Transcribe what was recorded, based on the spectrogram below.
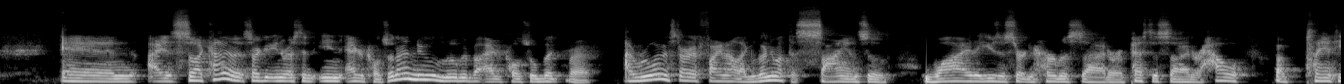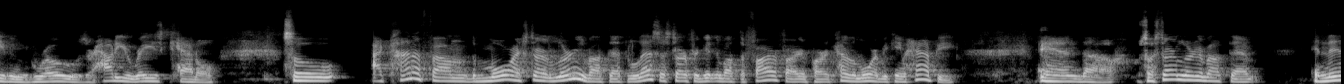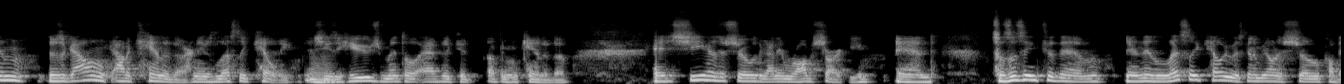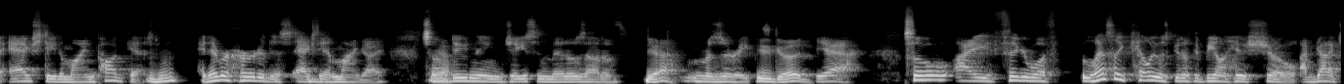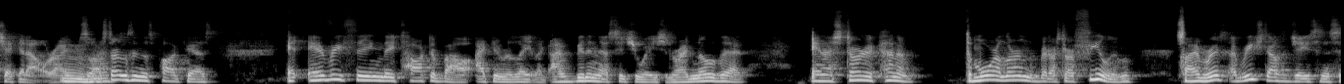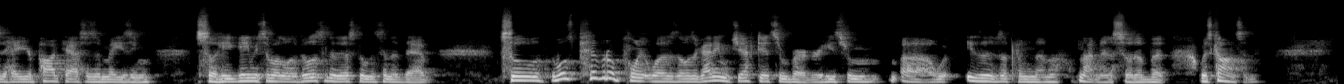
and I so I kind of started getting interested in agriculture. And I knew a little bit about agriculture, but Right. I really started finding out, like learning about the science of why they use a certain herbicide or a pesticide or how a plant even grows or how do you raise cattle. So I kind of found the more I started learning about that, the less I started forgetting about the firefighter part, and kind of the more I became happy. And uh, so I started learning about that. And then there's a gal out of Canada. Her name is Leslie Kelly, and she's a huge mental advocate up in Canada. And she has a show with a guy named Rob Sharkey. And so I was listening to them. And then Leslie Kelly was going to be on a show called the Ag State of Mind podcast. hmm Had never heard of this Ag State of Mind guy. Some Yeah. dude named Jason Medows out of Yeah. Missouri. He's good. Yeah. So I figured, well, if Leslie Kelly was good enough to be on his show, I've got to check it out, right? So I Mhm. started listening to this podcast, and everything they talked about, I can relate. Like I've been in that situation, or I know that, and I started kind of. The more I learned, the better I start feeling. So I, re- I reached out to Jason and said, "Hey, your podcast is amazing." So he gave me some other ones. Go listen to this. Go listen to that. So the most pivotal point was there was a guy named Jeff Ditzenberger. He's from uh, he lives up in um, not Minnesota, but Wisconsin,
